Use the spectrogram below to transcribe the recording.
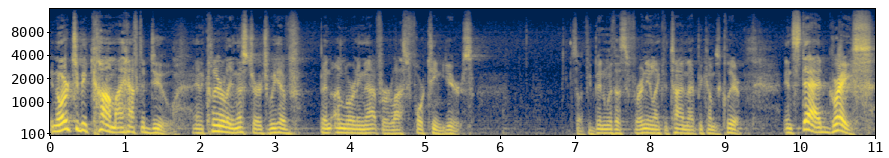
in order to become, I have to do. And clearly in this church, we have been unlearning that for the last 14 years. So if you've been with us for any length of time, that becomes clear. Instead, grace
